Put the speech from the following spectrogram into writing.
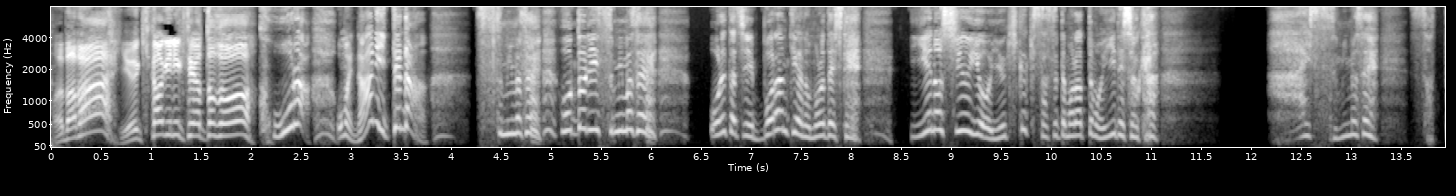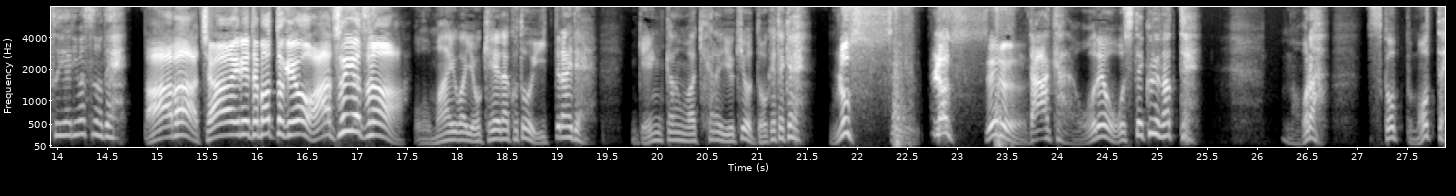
おいババア雪かきに来てやったぞ。こらお前何言ってんだ。すみません。本当にすみません。俺たちボランティアの者でして家の周囲を雪かきさせてもらってもいいでしょうか。はいすみません。そっとやりますので。ババア茶入れて待っとけよ。熱いやつな。お前は余計なことを言ってないで。玄関脇から雪をどけてけ。ロッセルラッセル。だから俺を押してくるなって。ほらスコップ持って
